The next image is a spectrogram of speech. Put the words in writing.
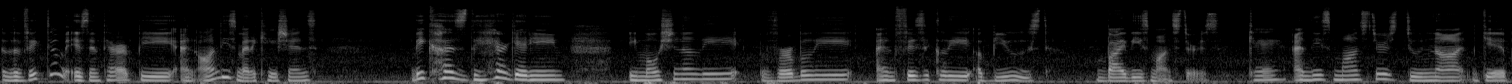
the victim is in therapy and on these medications because they are getting emotionally verbally and physically abused by these monsters okay and these monsters do not give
